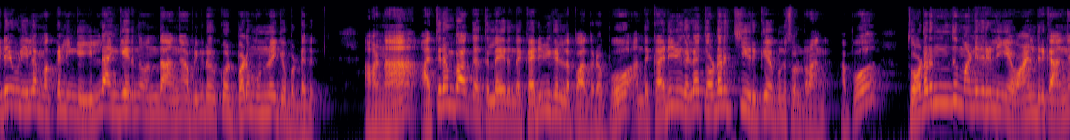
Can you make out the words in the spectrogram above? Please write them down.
இடைவெளியில் மக்கள் இங்கே இல்லை அங்கேருந்து வந்தாங்க அப்படிங்கிற ஒரு கோட்பாடு முன்வைக்கப்பட்டது. ஆனால் அத்திரம்பாக்கத்தில் இருந்த கருவிகளில் பார்க்குறப்போ அந்த கருவிகளில் தொடர்ச்சி இருக்குது அப்படின்னு சொல்கிறாங்க அப்போது தொடர்ந்து மனிதர்கள் இங்கே வாழ்ந்திருக்காங்க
